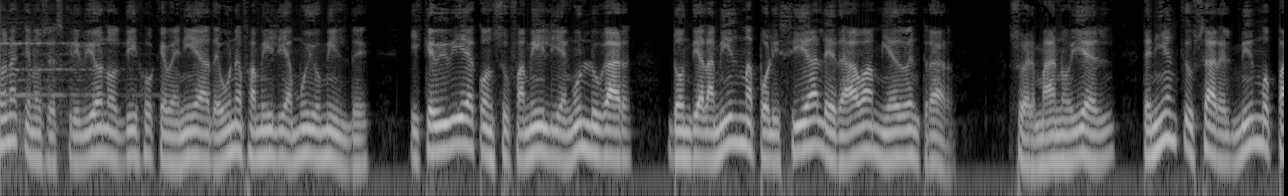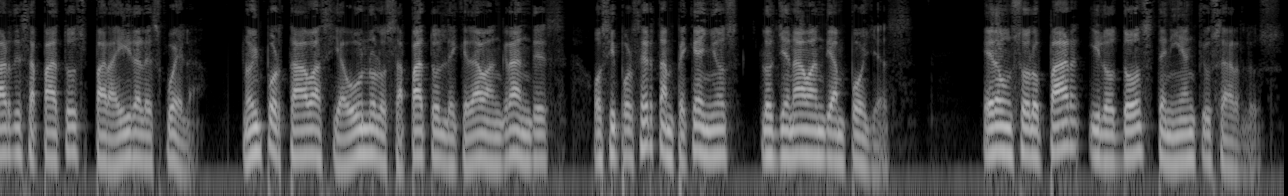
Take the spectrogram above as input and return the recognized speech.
Persona que nos escribió nos dijo que venía de una familia muy humilde y que vivía con su familia en un lugar donde a la misma policía le daba miedo entrar. Su hermano y él tenían que usar el mismo par de zapatos para ir a la escuela. No importaba si a uno los zapatos le quedaban grandes o si por ser tan pequeños los llenaban de ampollas. Era un solo par y los dos tenían que usarlos.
